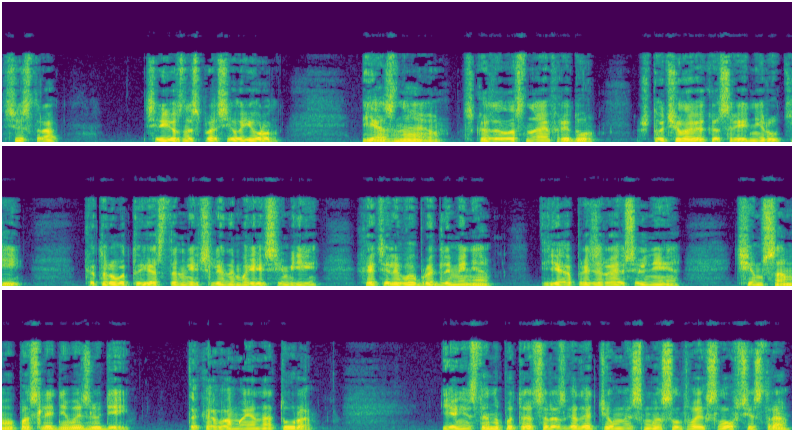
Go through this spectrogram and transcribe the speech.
сестра? серьезно спросила Йорун. Я знаю, сказала Снайфридур, что человека средней руки, которого ты и остальные члены моей семьи хотели выбрать для меня, я презираю сильнее, чем самого последнего из людей. Такова моя натура. Я не стану пытаться разгадать темный смысл твоих слов, сестра,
